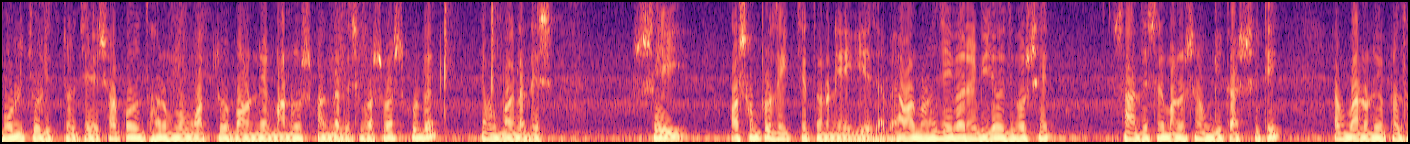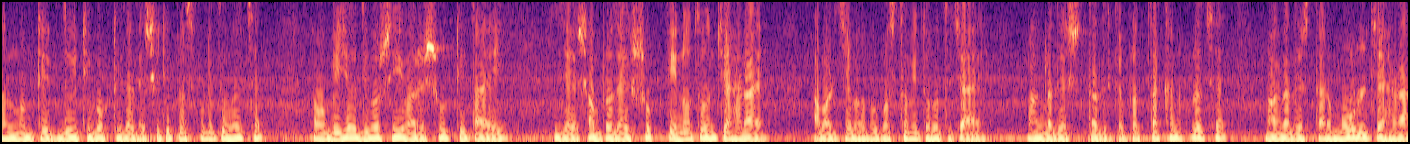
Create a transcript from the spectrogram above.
মূল চরিত্র যে সকল ধর্ম মত্র বর্ণের মানুষ বাংলাদেশে বসবাস করবে এবং বাংলাদেশ সেই অসাম্প্রদায়িক চেতনা নিয়ে এগিয়ে যাবে। আমার মনে হয় যে এবারের বিজয় দিবসে সারা দেশের মানুষের অঙ্গীকার সেটি এবং মাননীয় প্রধানমন্ত্রীর দুইটি বক্তৃতাতে সেটি প্রস্ফুটিত হয়েছে এবং বিজয় দিবসে এবারের সুরটি তাই যে সাম্প্রদায়িক শক্তি নতুন চেহারায় আবার যেভাবে উপস্থাপিত হতে চায়, বাংলাদেশ তাদেরকে প্রত্যাখ্যান করেছে, বাংলাদেশ তার মূল চেহারা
